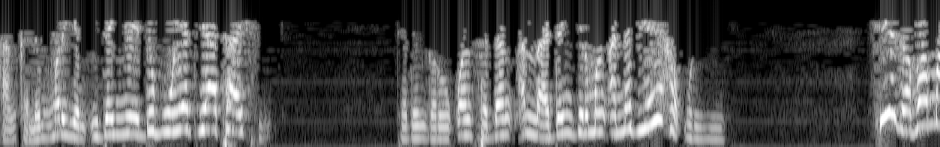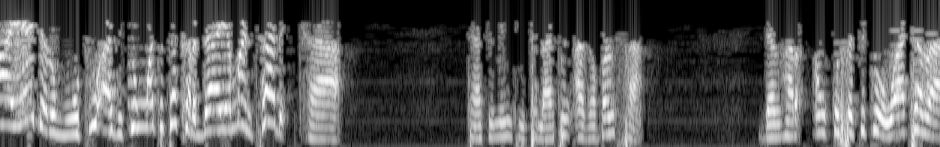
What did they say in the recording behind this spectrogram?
Hankalin Maryam idan yayi dubu ya tashi. Ta dinga roƙonsa dan Allah dan girman Annabi yayi haƙuri ci gaba ma yayi da rubutu a cikin wata takarda ya manta da ita. Ta fi minti talatin a gabansa. Dan har an kusa fitowa tara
